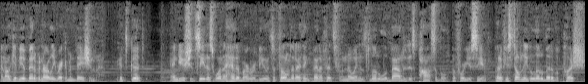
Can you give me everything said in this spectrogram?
and I'll give you a bit of an early recommendation. It's good. And you should see this one ahead of our review. It's a film that I think benefits from knowing as little about it as possible before you see it. But if you still need a little bit of a push,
